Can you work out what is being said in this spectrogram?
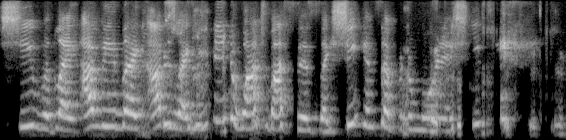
She would like, I mean, like, I was like, you need to watch my sis. Like, she gets up in the morning. She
